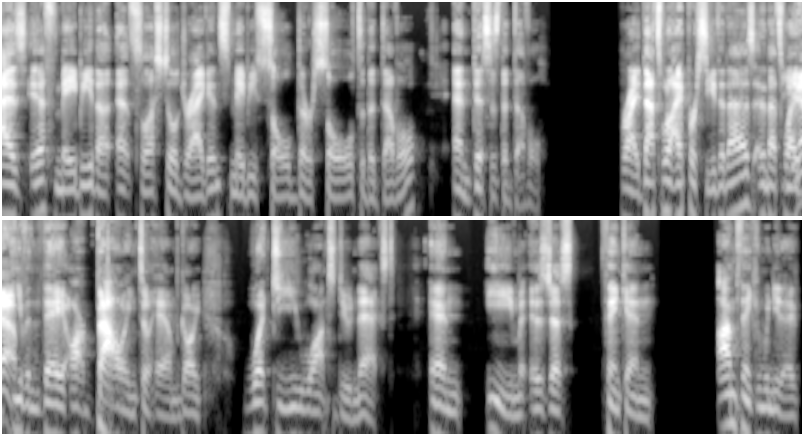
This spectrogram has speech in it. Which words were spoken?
as if maybe the uh, celestial dragons maybe sold their soul to the devil and this is the devil. Right? That's what i perceived it as and that's why Yeah. even they are bowing to him going what do you want to do next? And eam is just thinking i'm thinking we need to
